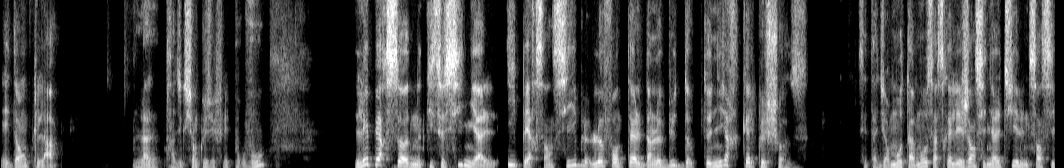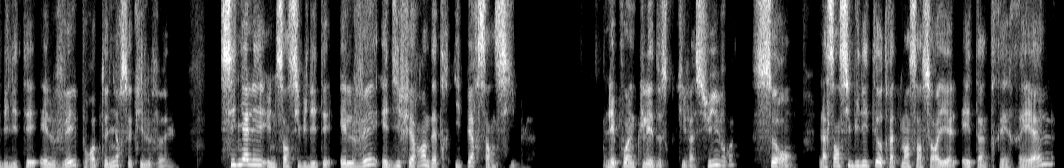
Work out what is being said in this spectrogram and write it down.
Et donc là, la traduction que j'ai faite pour vous, les personnes qui se signalent hypersensibles le font-elles dans le but d'obtenir quelque chose? C'est-à-dire mot à mot, ça serait les gens signalent-ils une sensibilité élevée pour obtenir ce qu'ils veulent? Signaler une sensibilité élevée est différent d'être hypersensible. Les points clés de ce qui va suivre seront la sensibilité au traitement sensoriel est un trait réel.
